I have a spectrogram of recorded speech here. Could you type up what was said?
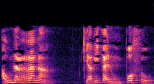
a una rana que habita en un pozo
